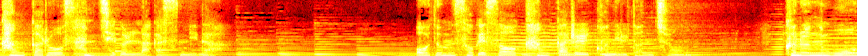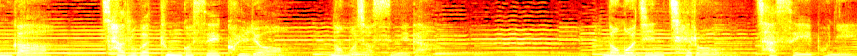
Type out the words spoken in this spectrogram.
강가로 산책을 나갔습니다. 어둠 속에서 강가를 거닐던 중 그는 무언가 자루 같은 것에 걸려 넘어졌습니다. 넘어진 채로 자세히 보니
